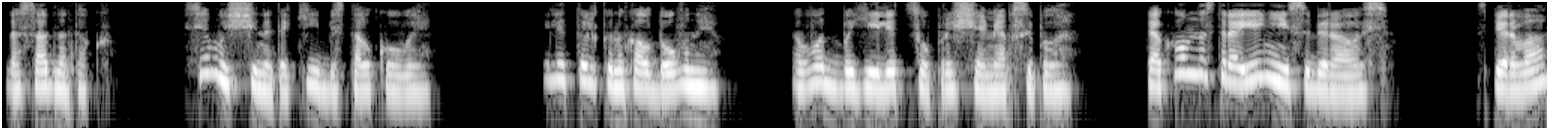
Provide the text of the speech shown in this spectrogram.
Досадно так. Все мужчины такие бестолковые. Или только наколдованные. Вот бы ей лицо прыщами обсыпала. В таком настроении и собиралась. Сперва,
